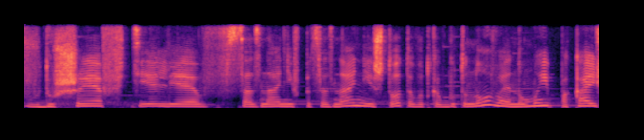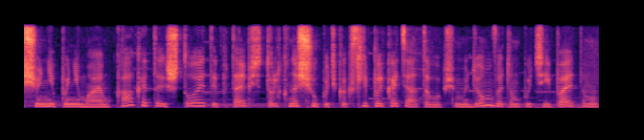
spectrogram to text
в душе, в теле, в сознании, в подсознании, что-то вот как будто новое, но мы пока еще не понимаем, как это и что это, и пытаемся только нащупать, как слепые котята, в общем, идем в этом пути, и поэтому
